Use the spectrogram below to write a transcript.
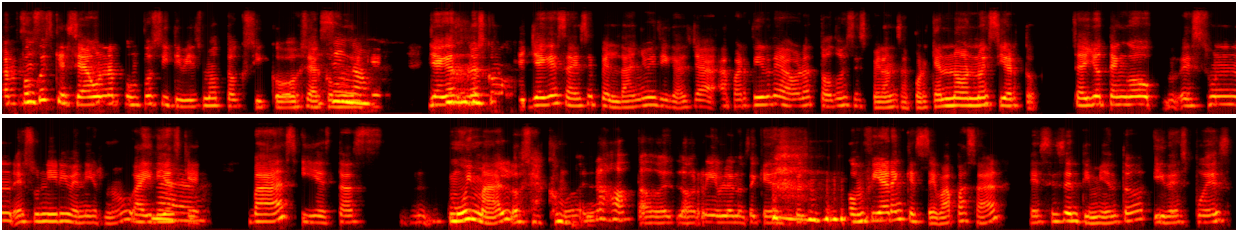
Tampoco es que sea un positivismo tóxico, o sea, como no. que llegas, no es como que llegues a ese peldaño y digas, ya, a partir de ahora todo es esperanza, porque no, no es cierto. O sea, yo tengo, es un, es un ir y venir, ¿no? Hay días que vas y estás muy mal, o sea, como de no, todo es horrible, no sé qué, después confiar en que se va a pasar ese sentimiento y después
